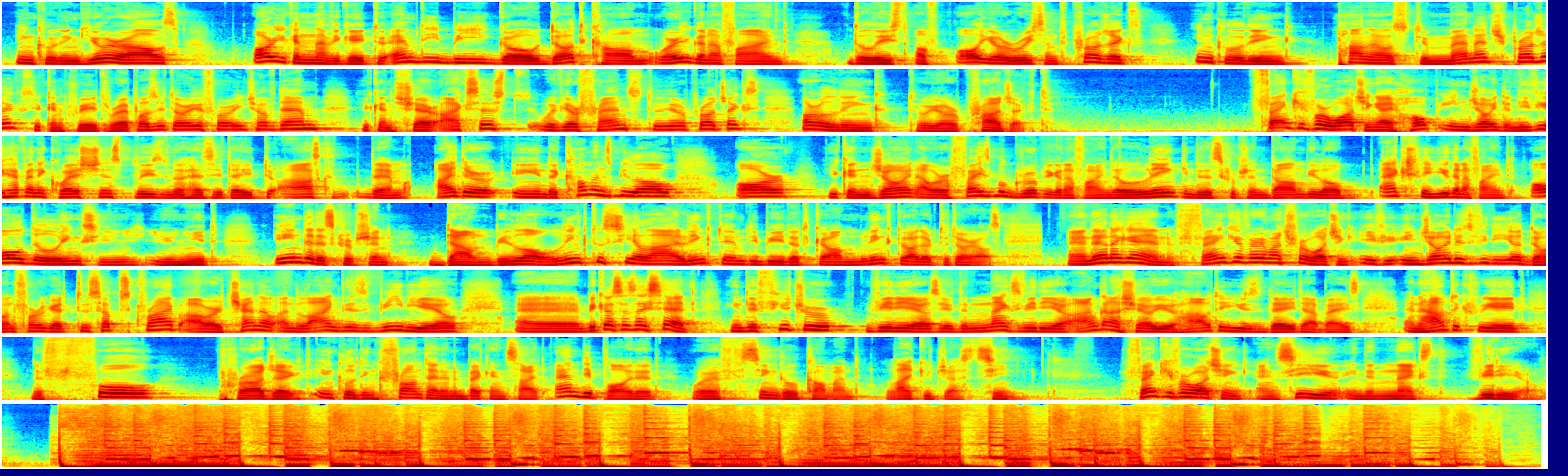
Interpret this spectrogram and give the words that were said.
including URLs, or you can navigate to mdbgo.com where you're gonna find the list of all your recent projects, including panels to manage projects. You can create repository for each of them. You can share access with your friends to your projects or a link to your project. Thank you for watching. I hope you enjoyed and if you have any questions, please do not hesitate to ask them either in the comments below or you can join our Facebook group. You're gonna find a link in the description down below. Actually, you're gonna find all the links you, you need in the description down below. Link to CLI, link to mdb.com, link to other tutorials. And then again, thank you very much for watching. If you enjoyed this video, don't forget to subscribe our channel and like this video uh, because as I said, in the future videos, in the next video, I'm gonna show you how to use database and how to create the full project, including front-end and back-end side, and deployed it with single command like you just seen. Thank you for watching and see you in the next video.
